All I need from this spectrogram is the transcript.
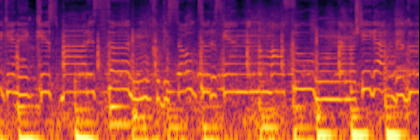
taking it, kissed by the sun. Could be soaked to the skin in the mall soon I know she got the good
